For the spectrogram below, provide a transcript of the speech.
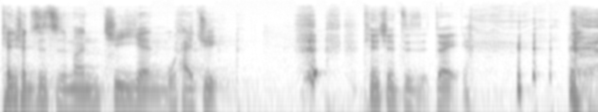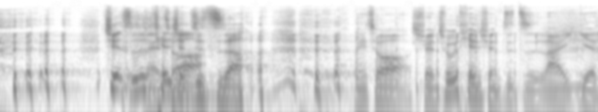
天选之子们去演舞台剧。天选之子，对，确实是天选之子啊。没错，选出天选之子来演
